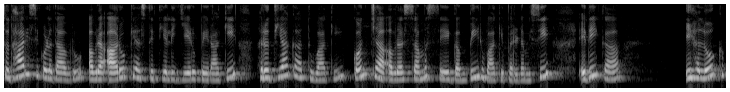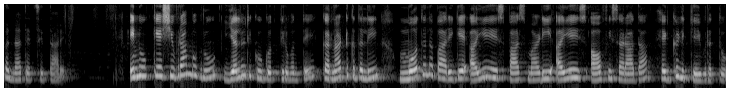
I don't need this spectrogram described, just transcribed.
ಸುಧಾರಿಸಿಕೊಳ್ಳದ ಅವರು ಅವರ ಆರೋಗ್ಯ ಸ್ಥಿತಿಯಲ್ಲಿ ಏರುಪೇರಾಗಿ, ಹೃದಯಾಘಾತವಾಗಿ, ಕೊಂಚ ಅವರ ಸಮಸ್ಯೆ ಗಂಭೀರವಾಗಿ ಪರಿಣಮಿಸಿ ಇದೀಗ ಇಹಲೋಕವನ್ನು ತ್ಯಜಿಸಿದ್ದಾರೆ ಇನ್ನು ಕೆ. ಶಿವರಾಮ್ ಅವರು ಎಲ್ಲರಿಗೂ ಗೊತ್ತಿರುವಂತೆ ಕರ್ನಾಟಕದಲ್ಲಿ ಮೊದಲ ಬಾರಿಗೆ ಐ ಎ ಎಸ್ ಪಾಸ್ ಮಾಡಿ ಐ ಎ ಎಸ್ ಆಫೀಸರ್ ಆದ ಹೆಗ್ಗಳಿಕೆ ಇವರದ್ದು.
